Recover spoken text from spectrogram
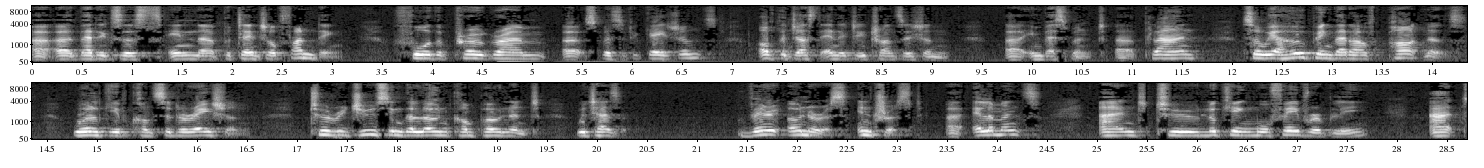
uh, uh, that exists in uh, potential funding for the program uh, specifications of the Just Energy Transition uh, Investment Plan. So we are hoping that our partners will give consideration to reducing the loan component, which has very onerous interest uh, elements and to looking more favorably at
